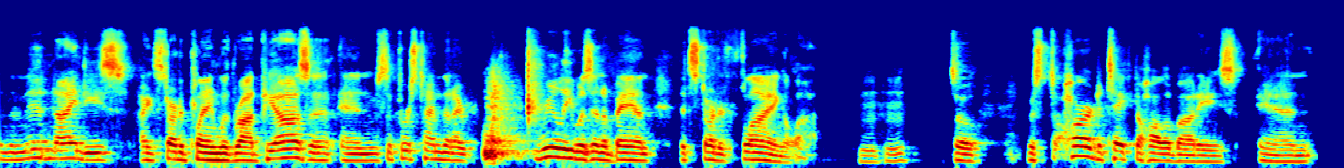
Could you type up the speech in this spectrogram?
in the mid 90s, I started playing with Rod Piazza, and it was the first time that I really was in a band that started flying a lot. Mm-hmm. So it was hard to take the hollow bodies, and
